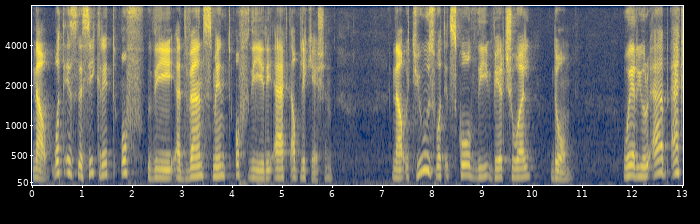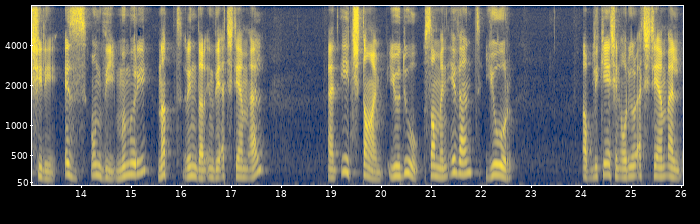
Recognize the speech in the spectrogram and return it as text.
Now, what is the secret of the advancement of the React application? Now, it use what it's called the virtual DOM, where your app actually is on the memory, not render in the HTML, and each time you do summon event your application or your HTML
